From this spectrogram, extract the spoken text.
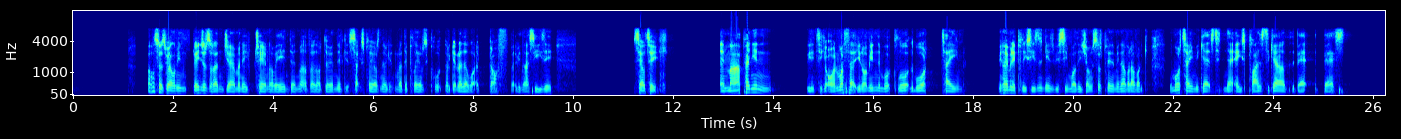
Also, as well, I mean, Rangers are in Germany training away and doing whatever they're doing. They've got six players and they're getting rid of players. They're getting rid of a lot of guff, but I mean, that's easy. Celtic, in my opinion, we need to get on with it. You know what I mean? The more, the more time I mean, how many pre-season games we've seen all these youngsters playing? I mean, never ever. The more time he gets to knit his plans together, the bet, the best,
